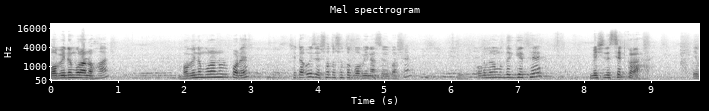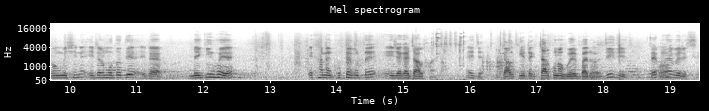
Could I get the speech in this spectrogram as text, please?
ববিনে মোড়ানো হয়। ববিনে মোড়ানোর পরে সেটা ওই যে শত শত ববিন আছে ওই পাশে, ওগুলোর মধ্যে গেথে মেশিনে সেট করা হয়। এবং মেশিনে এটার মধ্যে দিয়ে এটা মেকিং হয়ে এখানে ঘুরতে ঘুরতে এই জায়গায় জাল হয়। এই যে। জাল কি এটা চারকোনা হয়ে বের হয়? জি জি জি। চারকোনা হয়ে বেরিয়েছে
